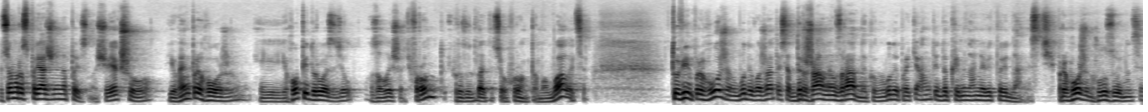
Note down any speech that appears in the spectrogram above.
У цьому розпорядженні написано, що якщо Євген Пригожин і його підрозділ залишать фронт, і в результаті цього фронт там обвалиться, то він Пригожин буде вважатися державним зрадником і буде притягнутий до кримінальної відповідальності. Пригожин глузує на це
